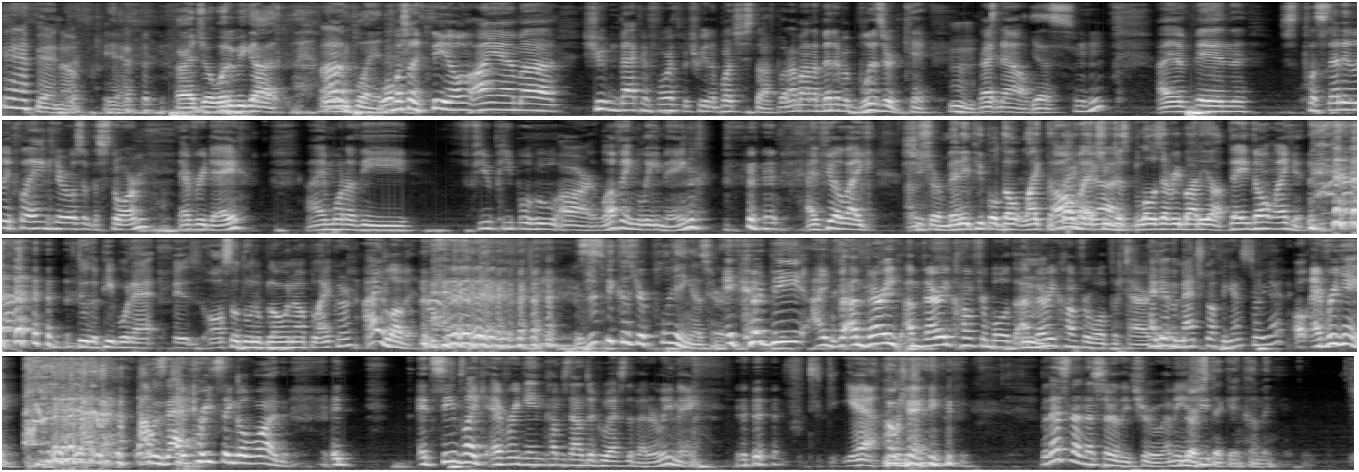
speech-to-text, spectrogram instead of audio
Yeah, fair enough. Yeah. All right, Joe, what do we got? What are we playing? Well, much like Theo, I am uh, shooting back and forth between a bunch of stuff, but I'm on a bit of a Blizzard kick hmm. right now. yes. Mm-hmm. I have been steadily playing Heroes of the Storm every day. I am one of the few people who are loving Li Ming. I feel like I'm she, sure many people don't like the Oh fact my that God. she just blows everybody up. they don't like it. Do the people that is also doing the blowing up like her? I love it. Is this because you're playing as her? It could be. I, I'm very, I'm very comfortable with. I'm hmm. very comfortable with the character. Have you ever matched off against her yet? Oh, every game. How was that? every single one. It it seems like every game comes down to who has the better Li Ming. yeah. Okay. But that's not necessarily true. I mean, Your she, stick incoming.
